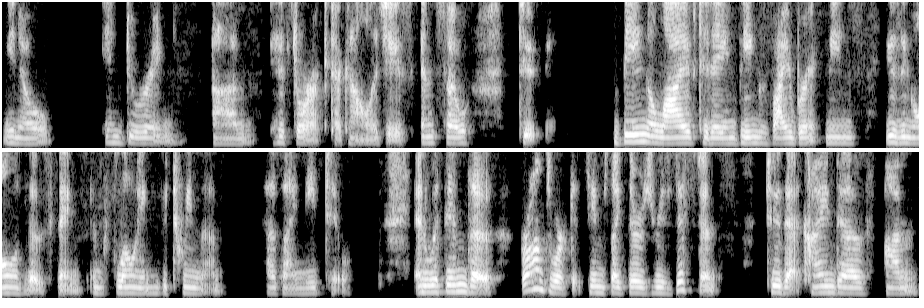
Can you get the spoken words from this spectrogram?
you know enduring um, historic technologies. And so to being alive today and being vibrant means using all of those things and flowing between them as i need to and within the bronze work it seems like there's resistance to that kind of um,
